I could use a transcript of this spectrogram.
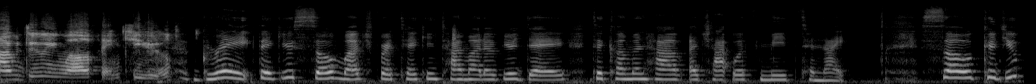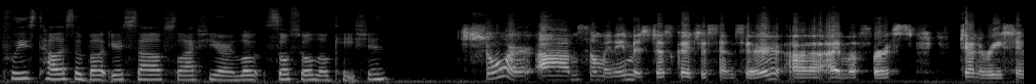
I'm doing well, thank you. Great. Thank you so much for taking time out of your day to come and have a chat with me tonight. So, could you please tell us about yourself slash your lo- social location? Sure. Um, so my name is Jessica Jacenter. Uh, I'm a first generation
